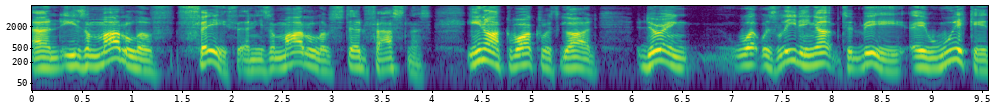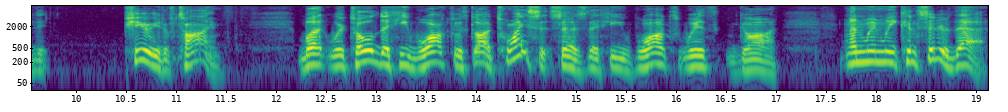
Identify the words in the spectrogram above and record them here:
And he's a model of faith and he's a model of steadfastness. Enoch walked with God during what was leading up to be a wicked period of time but we're told that he walked with God. Twice it says that he walked with God. And when we consider that,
